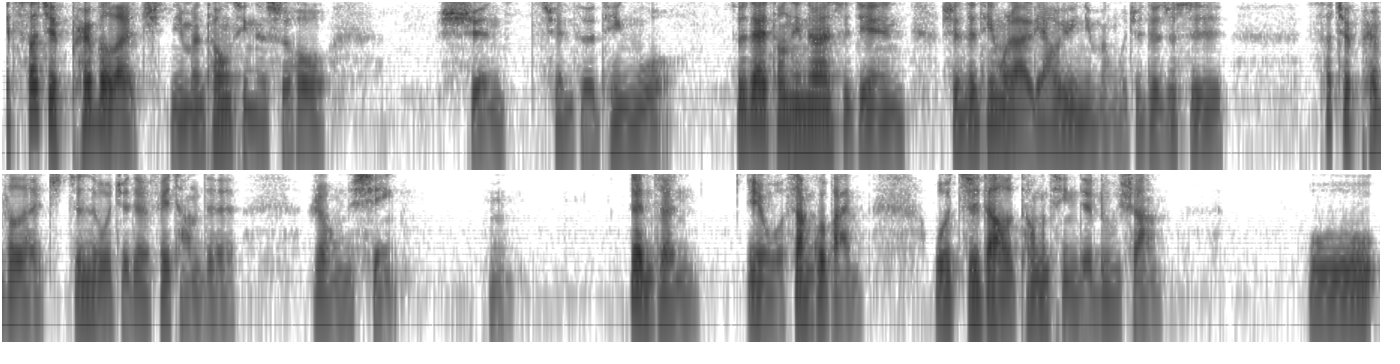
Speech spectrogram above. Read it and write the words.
it's such a privilege。你们通勤的时候。选选择听我，所以在通勤那段时间选择听我来疗愈你们，我觉得就是 such a privilege，真是我觉得非常的荣幸。嗯，认真，因为我上过班，我知道通勤的路上无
